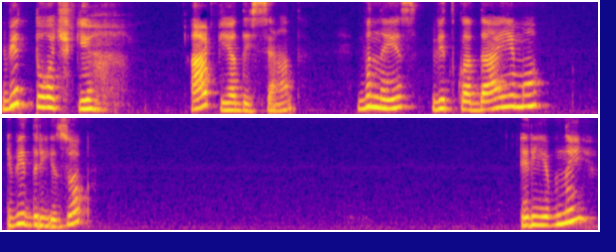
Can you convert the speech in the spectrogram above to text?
Від точки А50 вниз відкладаємо відрізок рівний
